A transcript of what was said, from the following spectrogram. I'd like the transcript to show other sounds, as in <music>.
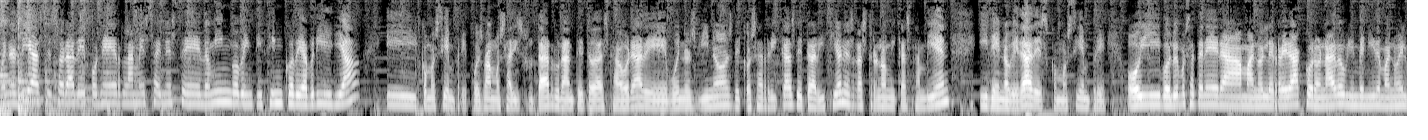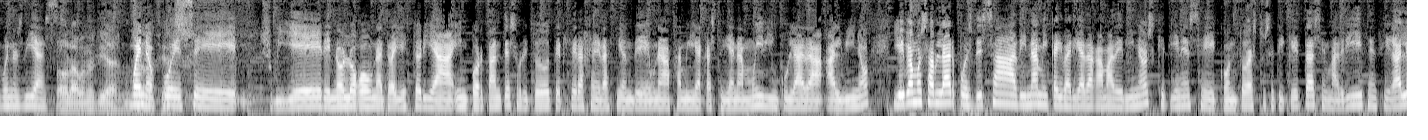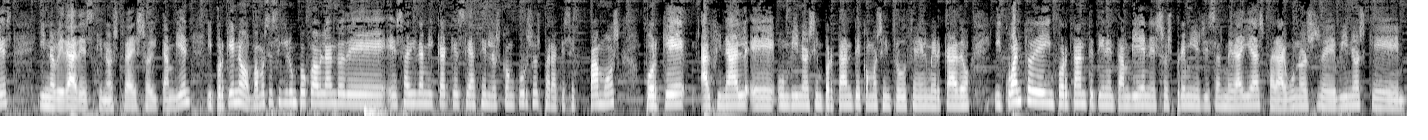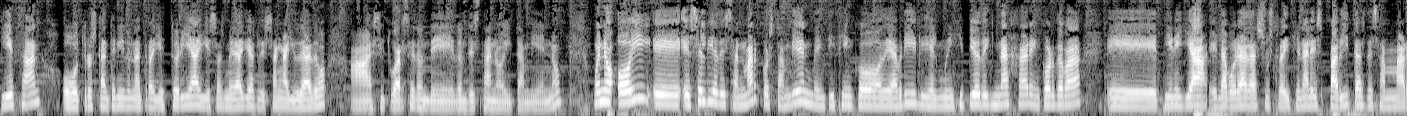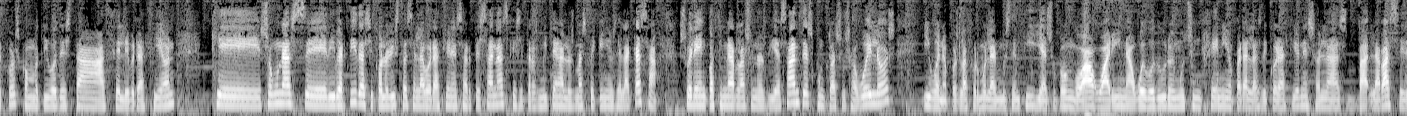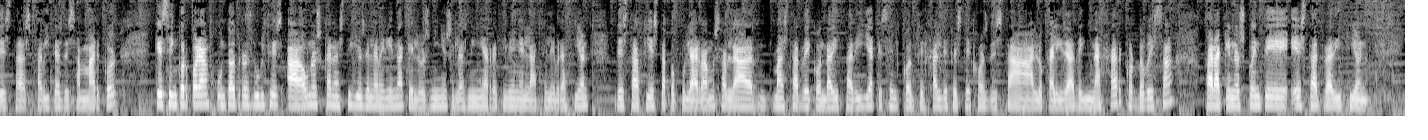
Buenos días, es hora de poner la mesa en este domingo 25 de abril ya y como siempre, pues vamos a disfrutar durante toda esta hora de buenos vinos, de cosas ricas, de tradiciones gastronómicas también y de novedades, como siempre. Hoy volvemos a tener a Manuel Herrera Coronado. Bienvenido, Manuel. Buenos días. Hola, buenos días. bueno, pues eh, sumiller, enólogo, una trayectoria importante, sobre todo tercera generación de una familia castellana muy vinculada al vino. Y hoy vamos a hablar, pues, de esa dinámica y variada gama de vinos que tienes eh, con todas tus etiquetas en Madrid, en Cigales y novedades que nos traes hoy también. Y por qué no, vamos a seguir un poco hablando de esa dinámica que se hace en los concursos para que sepamos por qué al final eh, un vino es importante, cómo se introduce en el mercado y cuánto de importante tienen también esos premios y esas medallas para algunos eh, vinos que empiezan o otros que han tenido una trayectoria y esas medallas les han ayudado a situarse donde, donde están hoy también, ¿no? Bueno, hoy eh, es el día de San Marcos también, 25 de abril, y el municipio de Ignájar, en Córdoba, eh, tiene ya elaboradas sus tradicionales pavitas de San Marcos con motivo de esta celebración que son unas eh, divertidas y coloristas elaboraciones artesanas que se transmiten a los más pequeños de la casa. Suelen cocinarlas unos días antes junto a sus abuelos y bueno, pues la fórmula es muy sencilla, supongo agua, harina, huevo duro y mucho ingenio para las decoraciones son las, la base de estas pavitas de San Marcos que se incorporan junto a otros dulces a unos canastillos de la merienda que los niños y las niñas reciben en la celebración de esta fiesta popular. Vamos a hablar más tarde con David Padilla, que es el concejal de festejos de esta localidad de Ignájar, cordobesa, para que nos cuente esta tradición.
